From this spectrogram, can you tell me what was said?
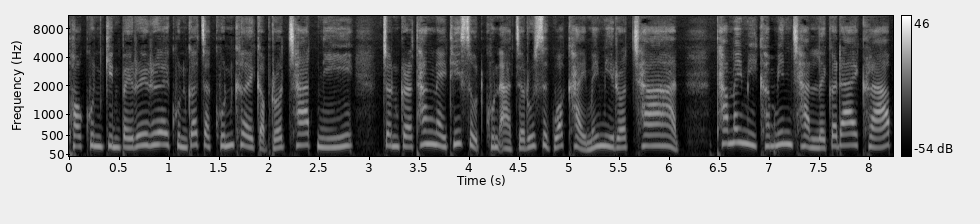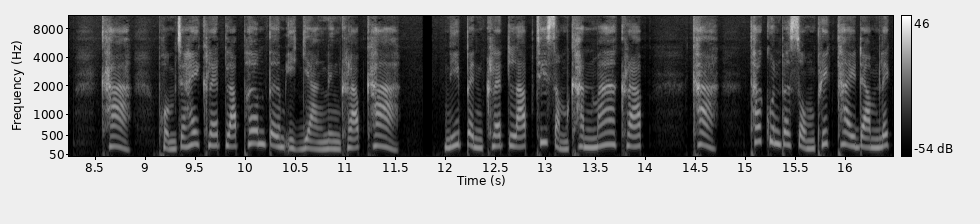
พอคุณกินไปเรื่อยๆ คุณก็จะคุ้นเคยกับรสชาตินี้ จนกระทั่งในที่สุดคุณอาจจะรู้สึกว่าไข่ไม่มีรสชาติ ถ้าไม่มีขมิ้นชันเลยก็ได้ครับ ค่ะ ผมจะให้เคล็ดลับเพิ่มเติมอีกอย่างหนึ่งครับค่ะ นี่เป็นเคล็ดลับที่สำคัญมากครับ ค่ะถ้าคุณผสมพริกไทยดำเล็ก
